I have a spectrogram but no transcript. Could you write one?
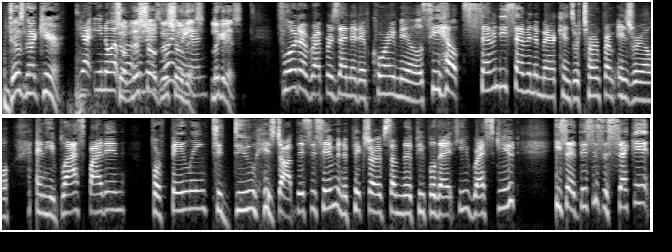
Does not care. Yeah, you know what? So well, let's show let's show man, this. Look at this. Florida Representative Corey Mills, he helped 77 Americans return from Israel and he blasts Biden for failing to do his job. This is him in a picture of some of the people that he rescued. He said, This is the second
